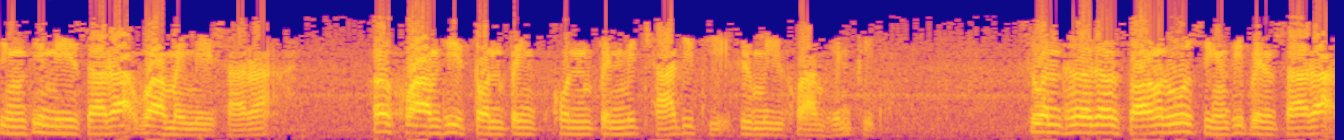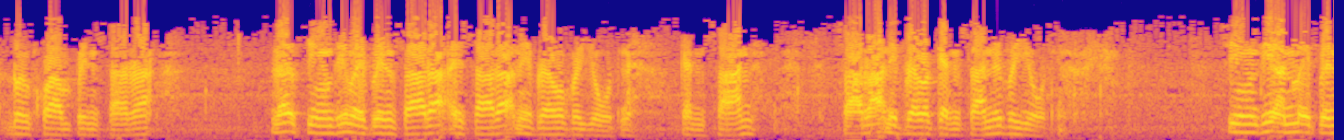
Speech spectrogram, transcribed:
สิ่งที่มีสาระว่าไม่มีสาระเพราะความที่ตนเป็นคนเป็นมิจฉาทิฏฐิคือมีความเห็นผิด ส่วนเธอทั้งสองรู้สิ่งที่เป็นสาระโดยความเป็นสาระ และสิ่งที่ไม่เป็นสาระไอสาระนี่แปลว่าประโยชน์นะแก่นสาร สาระนี่แปลว่าแก่นสารหรือประโยชน์ สิ่งที่อันไม่เป็น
